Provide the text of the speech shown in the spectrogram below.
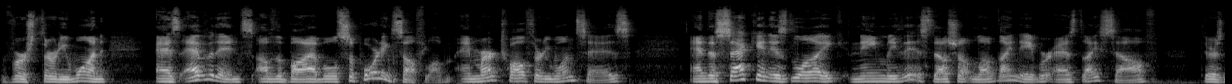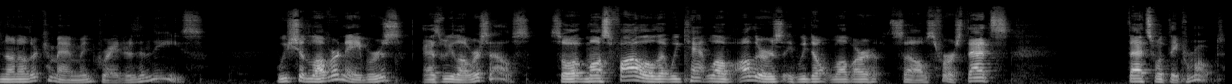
verse 31, as evidence of the Bible supporting self love. And Mark 12, 31 says, And the second is like, namely this Thou shalt love thy neighbor as thyself. There is none other commandment greater than these. We should love our neighbors as we love ourselves. So it must follow that we can't love others if we don't love ourselves first. That's that's what they promote.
